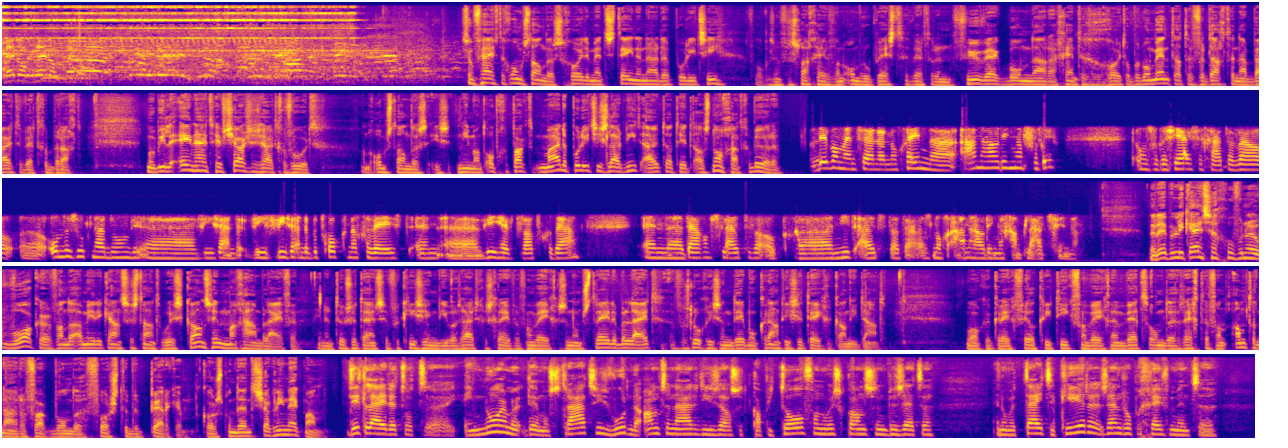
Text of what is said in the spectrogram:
Let op, let op, let op. Zo'n 50 omstanders gooiden met stenen naar de politie. Volgens een verslaggever van Omroep West werd er een vuurwerkbom naar agenten gegooid... op het moment dat de verdachte naar buiten werd gebracht. De mobiele eenheid heeft charges uitgevoerd. Van de omstanders is niemand opgepakt, maar de politie sluit niet uit dat dit alsnog gaat gebeuren. Op dit moment zijn er nog geen uh, aanhoudingen verricht. Onze recherche gaat er wel uh, onderzoek naar doen. Wie, zijn de, wie, wie, zijn de betrokkenen geweest en wie heeft wat gedaan. En daarom sluiten we ook niet uit dat er alsnog aanhoudingen gaan plaatsvinden. De republikeinse gouverneur Walker van de Amerikaanse staat Wisconsin mag aanblijven. In een tussentijdse verkiezing die was uitgeschreven vanwege zijn omstreden beleid... versloeg hij zijn democratische tegenkandidaat. Walker kreeg veel kritiek vanwege een wet om de rechten van ambtenarenvakbonden fors te beperken. Correspondent Jacqueline Ekman. Dit leidde tot uh, enorme demonstraties, woedende ambtenaren die zelfs het kapitool van Wisconsin bezetten. En om het tijd te keren zijn er op een gegeven moment uh,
